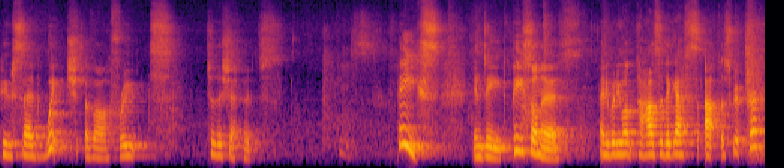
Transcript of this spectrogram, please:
who said, Which of our fruits to the shepherds? Peace. Peace, indeed. Peace on earth. Anybody want to hazard a guess at the scripture?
